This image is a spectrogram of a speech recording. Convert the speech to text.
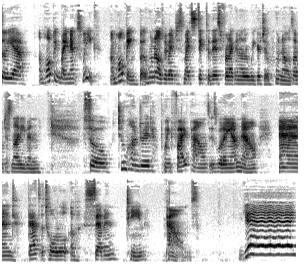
So yeah, I'm hoping by next week. I'm hoping, but who knows? Maybe I just might stick to this for like another week or two. Who knows? I'm just not even. So 200.5 pounds is what I am now. And that's a total of 17 pounds. Yay!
